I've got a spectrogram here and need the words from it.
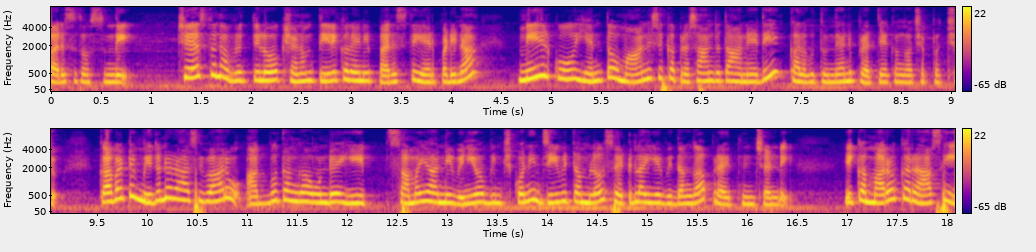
పరిస్థితి వస్తుంది. చేస్తున్న వృత్తిలో క్షణం తీరికలేని పరిస్థితి ఏర్పడినా మీకు ఎంతో మానసిక ప్రశాంతత అనేది కలుగుతుంది అని ప్రత్యేకంగా చెప్పొచ్చు. కాబట్టి మిథున రాశి వారు అద్భుతంగా ఉండే ఈ సమయాన్ని వినియోగించుకొని జీవితంలో సెటిల్ అయ్యే విధంగా ప్రయత్నించండి. ఇక మరొక రాశి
